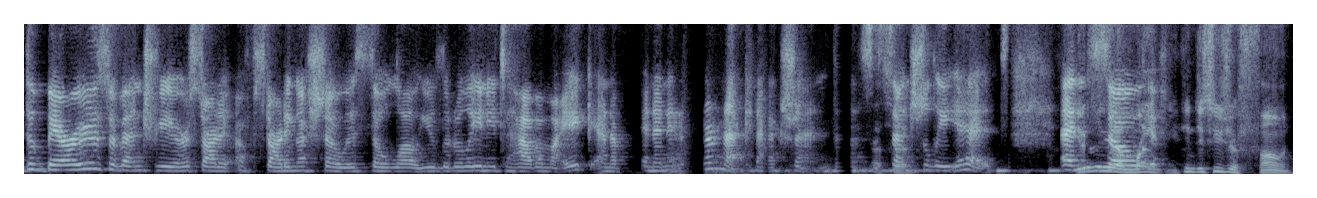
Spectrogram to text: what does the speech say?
the barriers of entry or starting of starting a show is so low. You literally need to have a mic and, a, and an internet connection. That's, that's essentially it. it. And so if, you can just use your phone,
